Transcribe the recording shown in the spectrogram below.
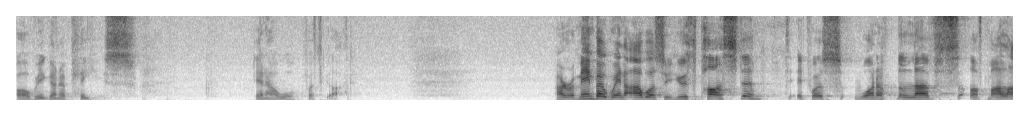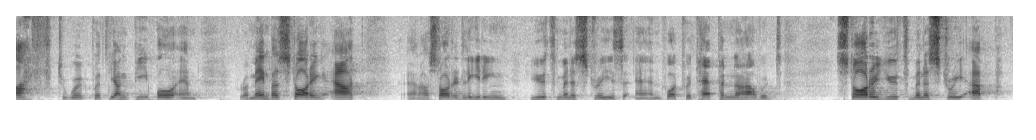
are we going to please in our walk with God? I remember when I was a youth pastor, it was one of the loves of my life to work with young people. And remember starting out, and I started leading youth ministries. And what would happen, I would start a youth ministry up,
